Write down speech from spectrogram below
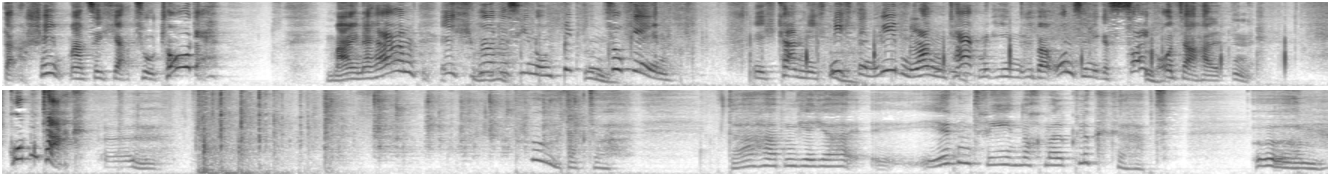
Da schämt man sich ja zu Tode. Meine Herren, ich würde Sie nun bitten zu gehen. Ich kann mich nicht den lieben langen Tag mit Ihnen über unsinniges Zeug unterhalten. Guten Tag. Puh, Doktor. Da haben wir ja irgendwie noch mal Glück gehabt. Ähm,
